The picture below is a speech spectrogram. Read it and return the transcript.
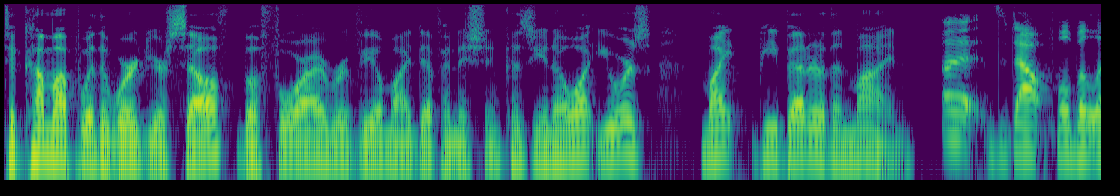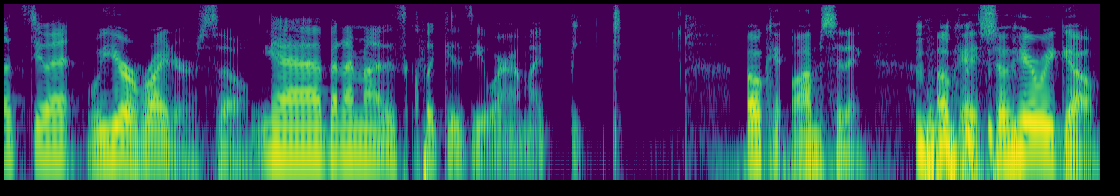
to come up with a word yourself before I reveal my definition, because you know what? Yours might be better than mine. Uh, it's doubtful, but let's do it. Well, you're a writer, so. Yeah, but I'm not as quick as you are on my feet. Okay, well, I'm sitting. Okay, so here we go.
